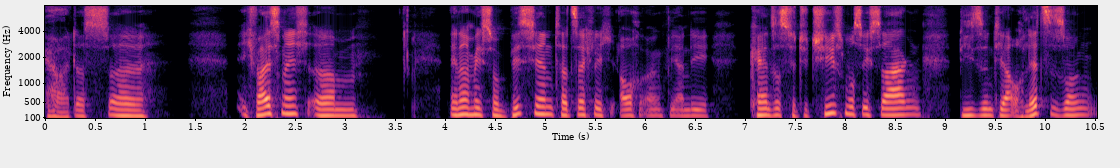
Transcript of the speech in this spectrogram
Ja, das, äh, ich weiß nicht, ähm, erinnert mich so ein bisschen tatsächlich auch irgendwie an die Kansas City Chiefs, muss ich sagen. Die sind ja auch letzte Saison,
